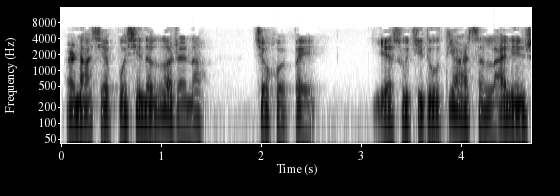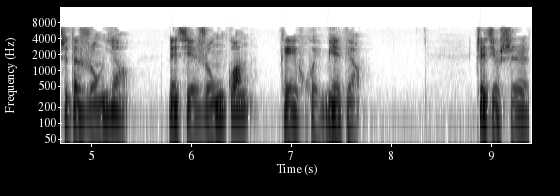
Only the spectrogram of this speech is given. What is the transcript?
而那些不信的恶人呢，就会被耶稣基督第二次来临时的荣耀那些荣光给毁灭掉。这就是。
